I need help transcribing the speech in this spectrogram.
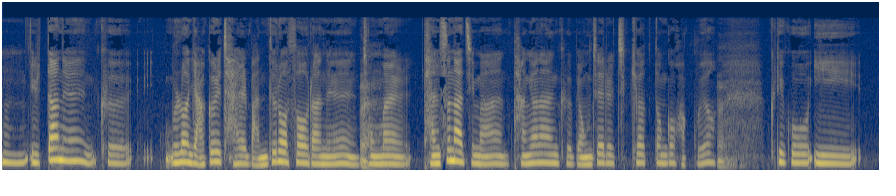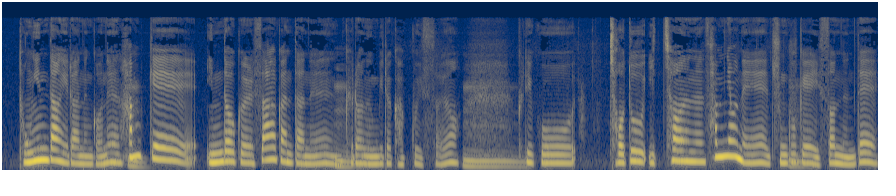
음, 일단은 그 물론 약을 잘 만들어서라는 네. 정말 단순하지만 당연한 그 명제를 지켰던 것 같고요. 예. 그리고 이 동인당이라는 거는 함께 인덕을 쌓아간다는 음. 그런 의미를 갖고 있어요. 음. 그리고 저도 2003년에 중국에 음. 있었는데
